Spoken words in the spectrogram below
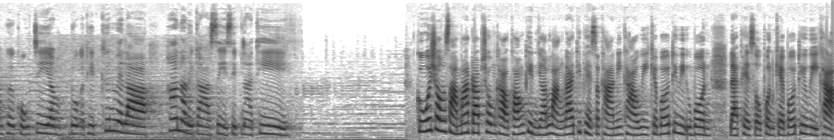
อำเภอโขงเจียม ดวงอาทิตย์ขึ้นเวลา 5 นาฬิกา 40 นาที คุณผู้ชมสามารถรับชมข่าวท้องถิ่นย้อนหลังได้ที่เพจสถานีข่าววีเคเบิลทีวีอุบล และเพจโสพลเคเบิลทีวีค่ะ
